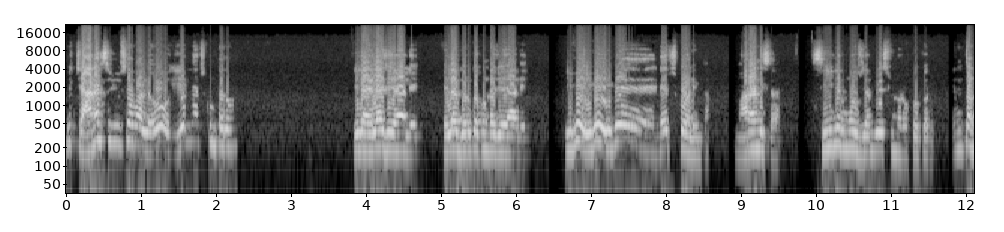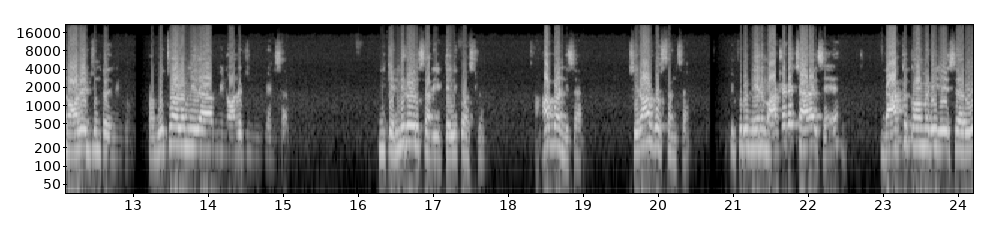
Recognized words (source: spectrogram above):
మీ ఛానల్స్ చూసే వాళ్ళు ఏం నేర్చుకుంటారు? ఇలా ఎలా చేయాలి? ఎలా దొరకకుండా చేయాలి? ఇవే ఇవే ఇవే నేర్చుకోవాలి ఇంకా. మారండి సార్. సీనియర్ మోస్ట్ జర్నలిస్టులు ఉన్నారు ఒక్కొక్కరు. ఎంత నాలెడ్జ్ ఉంటుంది మీకు? ప్రభుత్వాల మీద మీ నాలెడ్జ్ చూపించండి సార్. మీకు ఎన్ని రోజులు సార్ ఈ టెలికాస్ట్లో ఆపండి సార్. చిరాకు వస్తాను సార్. ఇప్పుడు నేను మాట్లాడే ఛానల్సే డార్క్ కామెడీ చేశారు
